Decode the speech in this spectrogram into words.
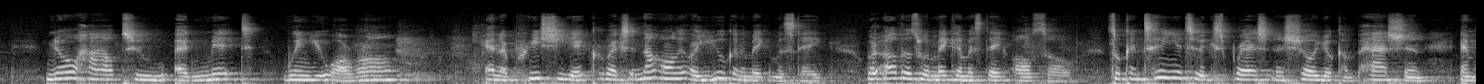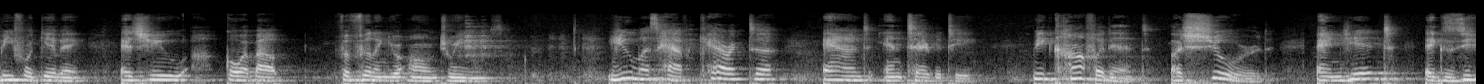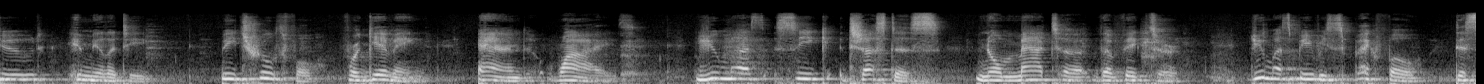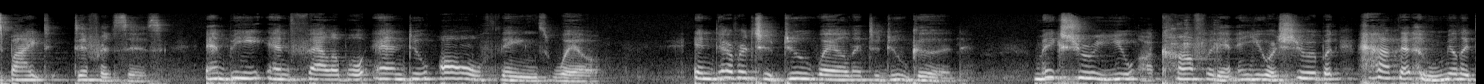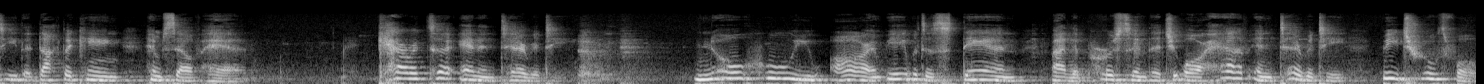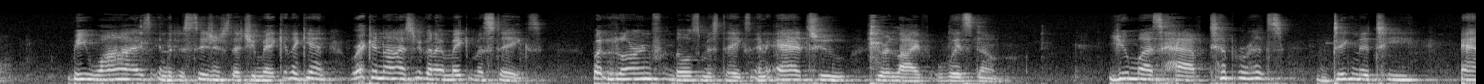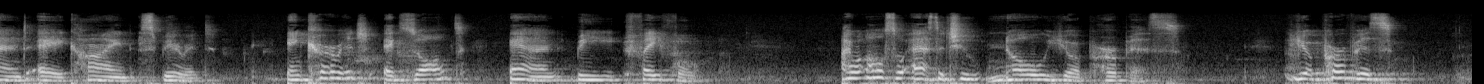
Know how to admit when you are wrong and appreciate correction. Not only are you going to make a mistake, but others will make a mistake also. So continue to express and show your compassion and be forgiving as you go about fulfilling your own dreams. You must have character and integrity. Be confident, assured, and yet exude humility. Be truthful, forgiving, and wise. You must seek justice no matter the victor. You must be respectful despite differences, and be infallible and do all things well. Endeavor to do well and to do good. Make sure you are confident and you are sure, but have that humility that Dr. King himself had. Character and integrity. Know who you are and be able to stand by the person that you are. Have integrity. Be truthful. Be wise in the decisions that you make. And again, recognize you're going to make mistakes, but learn from those mistakes and add to your life wisdom. You must have temperance, dignity, and a kind spirit. Encourage, exalt, and be faithful. I will also ask that you know your purpose. Your purpose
